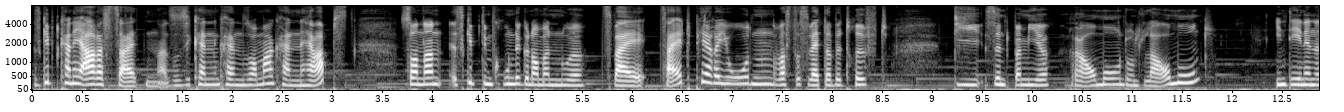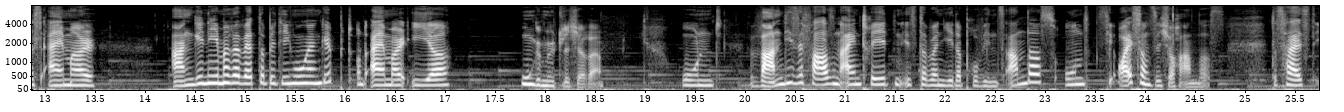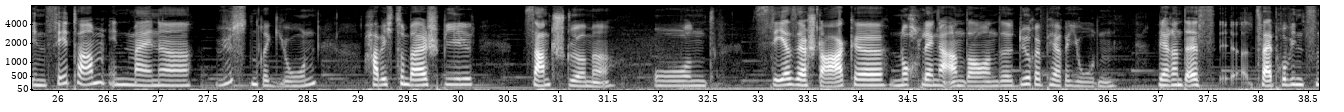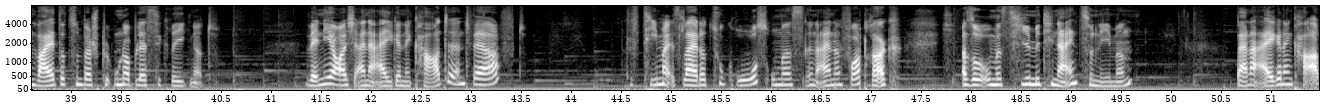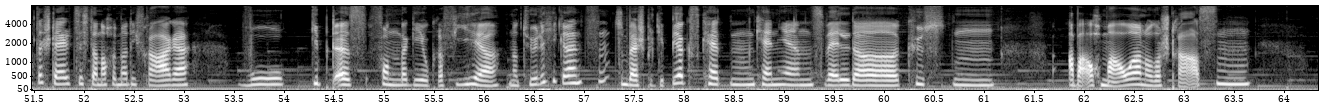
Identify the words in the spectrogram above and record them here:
es gibt keine Jahreszeiten. Also sie kennen keinen Sommer, keinen Herbst, sondern es gibt im Grunde genommen nur zwei Zeitperioden, was das Wetter betrifft. Die sind bei mir Raumond und Laumond, in denen es einmal angenehmere Wetterbedingungen gibt und einmal eher ungemütlichere. Und wann diese Phasen eintreten, ist aber in jeder Provinz anders und sie äußern sich auch anders. Das heißt, in Setam, in meiner Wüstenregion, habe ich zum Beispiel Sandstürme und sehr, sehr starke, noch länger andauernde Dürreperioden, während es zwei Provinzen weiter zum Beispiel unablässig regnet. Wenn ihr euch eine eigene Karte entwerft, das Thema ist leider zu groß, um es in einen Vortrag, also um es hier mit hineinzunehmen. Bei einer eigenen Karte stellt sich dann auch immer die Frage, wo gibt es von der Geografie her natürliche Grenzen, zum Beispiel Gebirgsketten, Canyons, Wälder, Küsten, aber auch Mauern oder Straßen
